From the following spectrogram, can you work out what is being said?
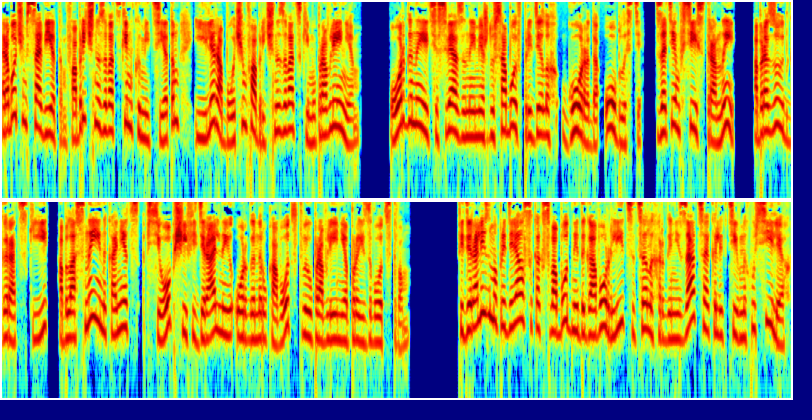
рабочим советом, фабрично-заводским комитетом или рабочим фабрично-заводским управлением. Органы эти, связанные между собой в пределах города, области, затем всей страны, образуют городские, областные и, наконец, всеобщие федеральные органы руководства и управления производством. Федерализм определялся как свободный договор лиц и целых организаций о коллективных усилиях,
